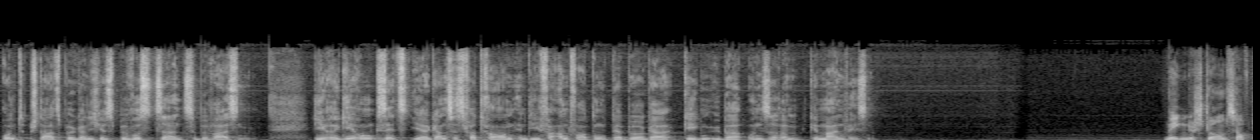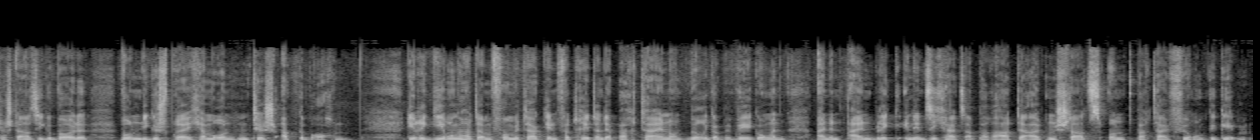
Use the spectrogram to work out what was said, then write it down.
und staatsbürgerliches Bewusstsein zu beweisen. Die Regierung setzt ihr ganzes Vertrauen in die Verantwortung der Bürger gegenüber unserem Gemeinwesen. Wegen des Sturms auf das Stasi-Gebäude wurden die Gespräche am runden Tisch abgebrochen. Die Regierung hatte am Vormittag den Vertretern der Parteien und Bürgerbewegungen einen Einblick in den Sicherheitsapparat der alten Staats- und Parteiführung gegeben.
